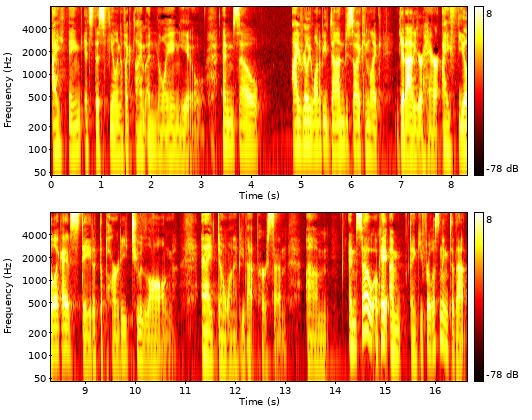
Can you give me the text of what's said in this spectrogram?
I think it's this feeling of like I'm annoying you. And so I really want to be done so I can like get out of your hair. I feel like I have stayed at the party too long and I don't want to be that person. Um, and so, okay, I'm thank you for listening to that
